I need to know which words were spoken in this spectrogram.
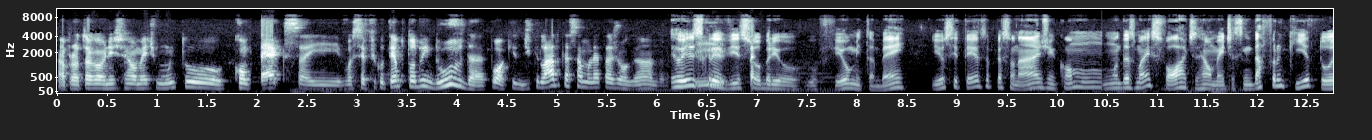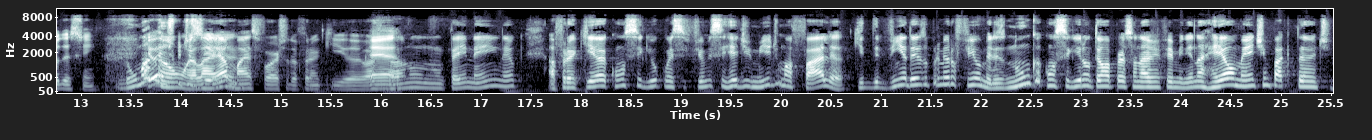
uma protagonista realmente muito complexa e você fica o tempo todo em dúvida, pô, de que lado que essa mulher tá jogando? Eu escrevi sobre o, o filme também. E eu citei essa personagem como um- uma das mais fortes, realmente, assim, da franquia toda, assim. Numa Eu não, te ela dizer, é a mais forte da franquia. Eu acho É. que ela não, não tem nem, nem. o que- A franquia conseguiu com esse filme se redimir de uma falha que vinha desde o primeiro filme. Eles nunca conseguiram ter uma personagem feminina realmente impactante.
